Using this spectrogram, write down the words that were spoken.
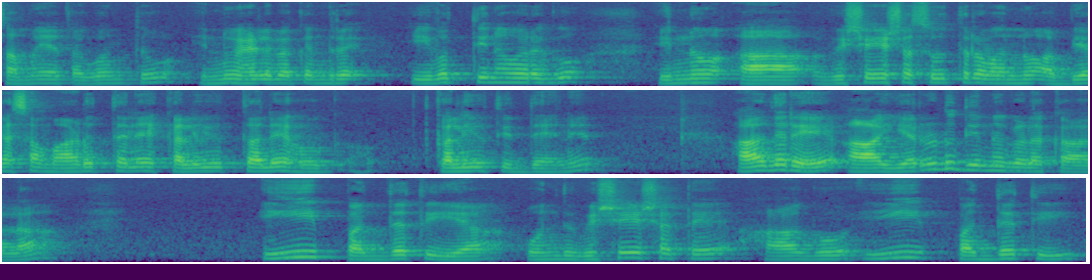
ಸಮಯ ತಗೊಂತು. ಇನ್ನೂ ಹೇಳಬೇಕಂದ್ರೆ ಇವತ್ತಿನವರೆಗೂ ಇನ್ನೂ ಆ ವಿಶೇಷ ಸೂತ್ರವನ್ನು ಅಭ್ಯಾಸ ಮಾಡುತ್ತಲೇ, ಕಲಿಯುತ್ತಲೇ ಹೋಗಿ, ಕಲಿಯುತ್ತಿದ್ದೇನೆ. ಆದರೆ ಆ ಎರಡು ದಿನಗಳ ಕಾಲ ಈ ಪದ್ಧತಿಯ ಒಂದು ವಿಶೇಷತೆ ಹಾಗೂ ಈ ಪದ್ಧತಿ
